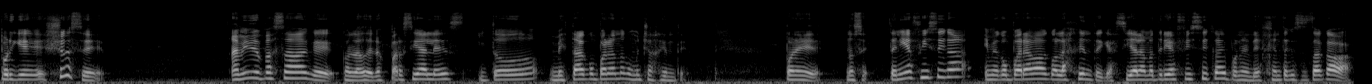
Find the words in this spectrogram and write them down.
Porque yo sé, a mí me pasaba que con los de los parciales y todo, me estaba comparando con mucha gente. Poner, no sé, tenía física y me comparaba con la gente que hacía la materia física y ponerle gente que se sacaba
